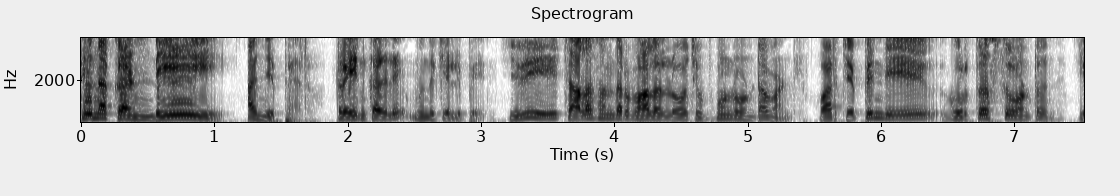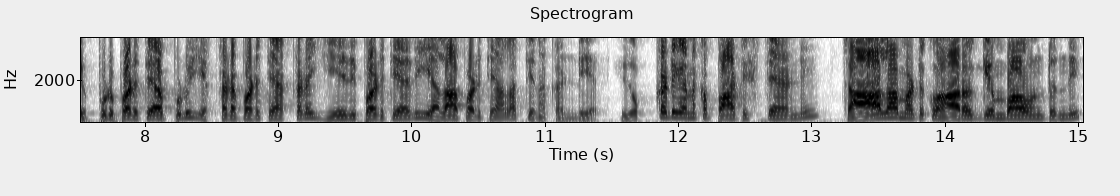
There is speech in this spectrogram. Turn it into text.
తినకండి అని చెప్పారు. ట్రైన్ కదిలి ముందుకు వెళ్ళిపోయింది ఇది చాలా సందర్భాలలో చెప్పుకుంటూ ఉంటామండి. వారు చెప్పింది గుర్తొస్తూ ఉంటుంది. ఎప్పుడు పడితే అప్పుడు ఎక్కడ పడితే అక్కడ ఏది పడితే అది ఎలా పడితే అలా తినకండి అని. ఇది ఒక్కటి కనుక పాటిస్తే అండి చాలా మటుకు ఆరోగ్యం బాగుంటుంది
